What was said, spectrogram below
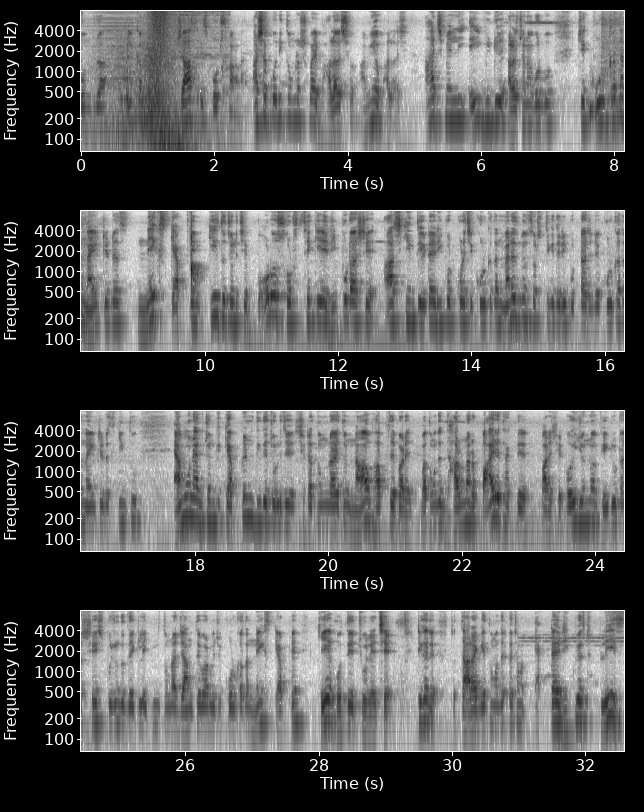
বন্ধুরা ওয়েলকাম জাস স্পোর্টস বাংলা আশা করি তোমরা সবাই ভালো আছো, আমিও ভালো আছি। আজ মেনলি এই ভিডিও আলোচনা করব যে Kolkata knight riders next captain কে হতে চলেছে, বড় সোর্স থেকে রিপোর্ট আসে। আজ কিন্তু এটাই রিপোর্ট করেছে কলকাতার ম্যানেজমেন্ট সোর্স থেকে যে রিপোর্টটা আছে যে কলকাতা নাইট রাইডার্স কিন্তু এমন একজনকে ক্যাপ্টেন দিতে চলেছে, সেটা তোমরা হয়তো নাও ভাবতে পারে বা তোমাদের ধারণার বাইরে থাকতে পারে। সে ওই জন্য ভিডিওটা শেষ পর্যন্ত দেখলে কিন্তু তোমরা জানতে পারবে যে কলকাতার নেক্সট ক্যাপ্টেন কে হতে চলেছে। ঠিক আছে? তো তার আগে তোমাদের কাছে আমার একটাই রিকোয়েস্ট প্লিজ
